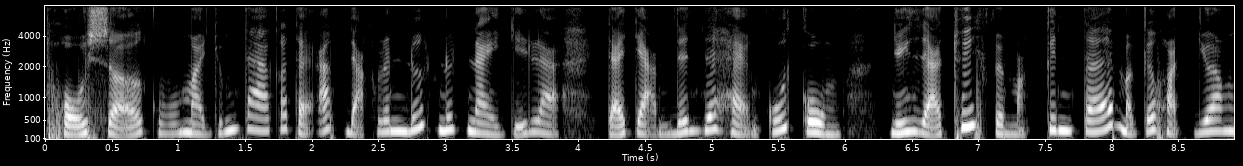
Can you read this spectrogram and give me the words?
thổ sở của mà chúng ta có thể áp đặt lên nước nước này chỉ là đã chạm đến giới hạn cuối cùng. Những giả thuyết về mặt kinh tế mà kế hoạch Doan,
